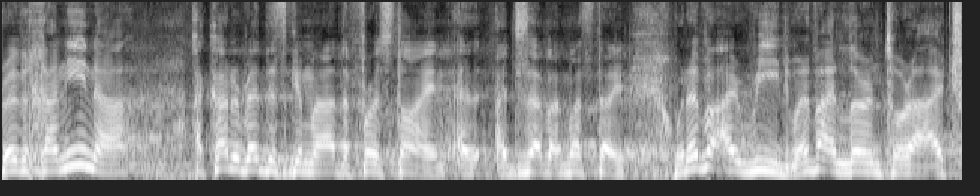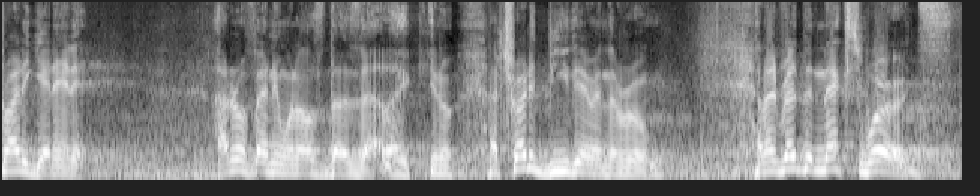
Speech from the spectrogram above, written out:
Rabbi Chanina, I kind of read this Gemara the first time, and I just have, I must tell you, whenever I read, whenever I learn Torah, I try to get in it. I don't know if anyone else does that. Like, you know, I try to be there in the room. And I read the next words,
